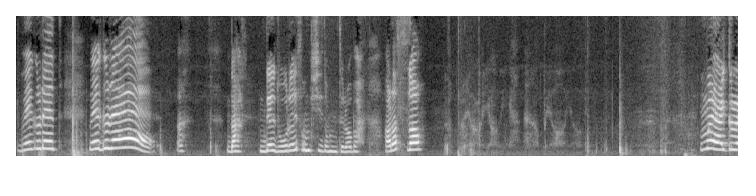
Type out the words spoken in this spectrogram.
왜 그래 왜 그래 나 내 노래 솜씨 좀 들어봐. 알았어? 왜 그래?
